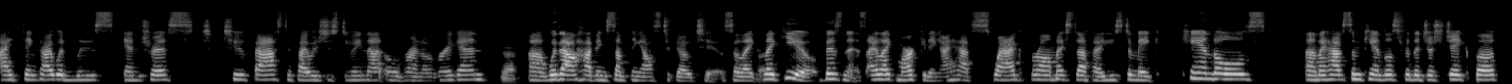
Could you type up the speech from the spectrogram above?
i think i would lose interest too fast if i was just doing that over and over again yeah. uh, without having something else to go to so like right. like you business i like marketing i have swag for all my stuff i used to make candles um, i have some candles for the just jake book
